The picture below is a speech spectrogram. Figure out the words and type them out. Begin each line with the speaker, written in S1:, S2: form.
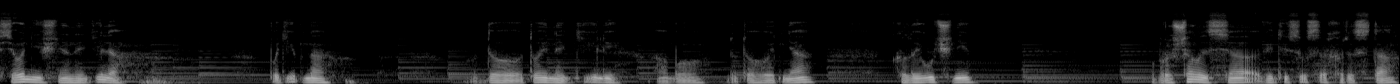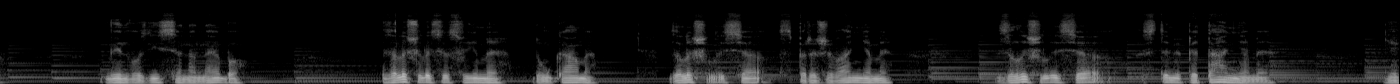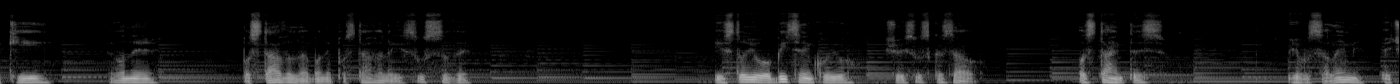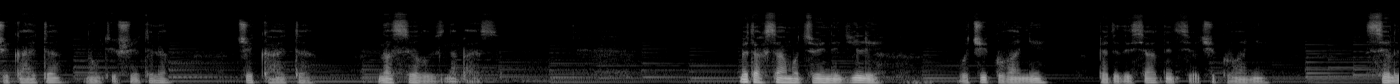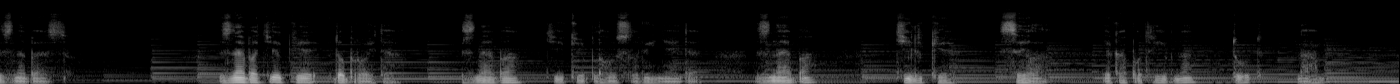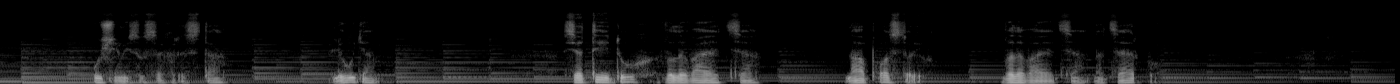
S1: Сьогоднішня неділя подібна до тої неділі або до того дня, коли учні попрощалися від Ісуса Христа, Він вознісся на небо і залишилися своїми думками, залишилися з переживаннями, залишилися з тими питаннями, які вони поставили або не поставили Ісусові. І з тою обіцянкою, що Ісус сказав, останьтесь в Єрусалимі і чекайте на утішителя, чекайте на силу з небес. Ми так само цієї неділі в очікуванні П'ятидесятниці, очікуванні сили з небес. З неба тільки добро йде, з неба тільки благословіння йде, з неба тільки сила, яка потрібна тут нам, учням Ісуса Христа, людям. Святий Дух виливається на апостолів, виливається на церкву.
